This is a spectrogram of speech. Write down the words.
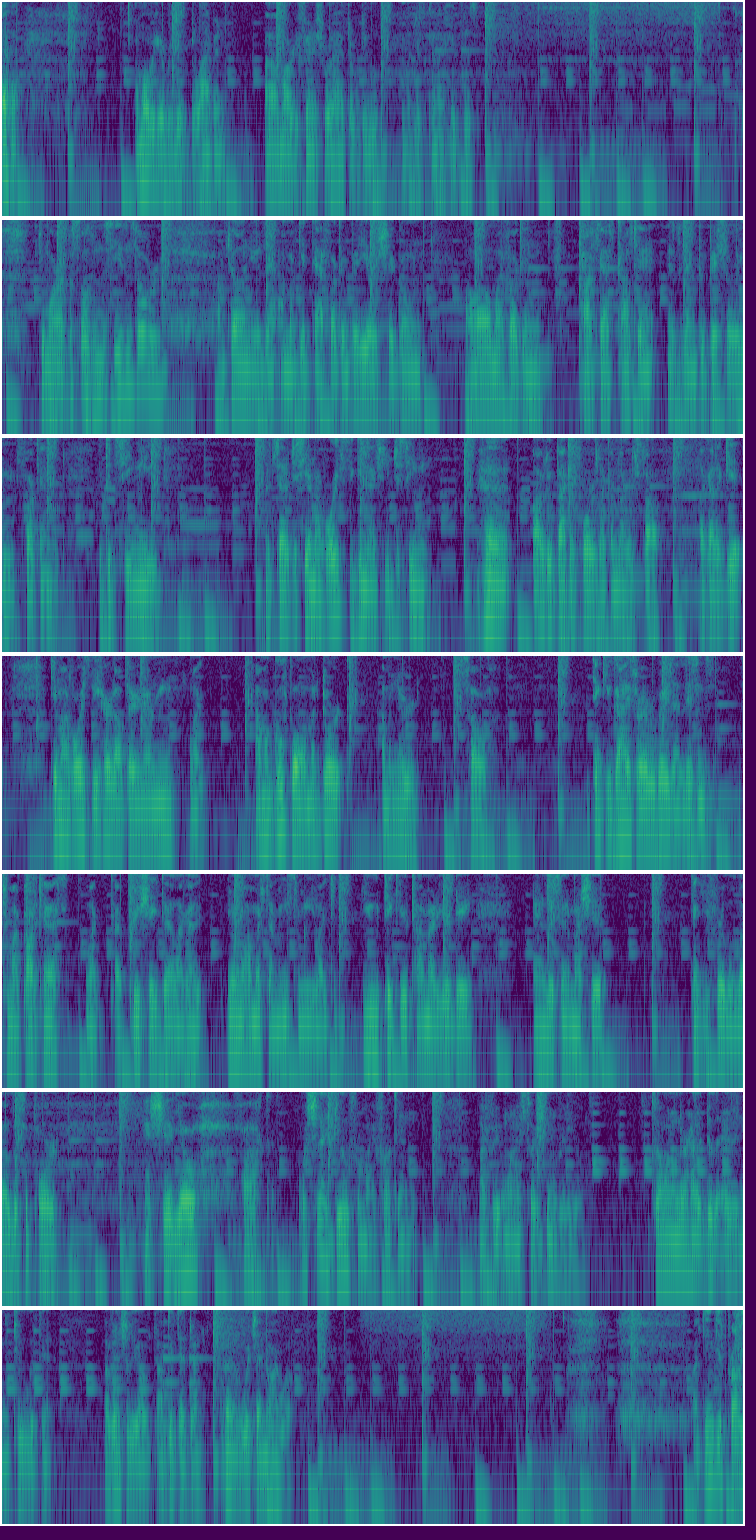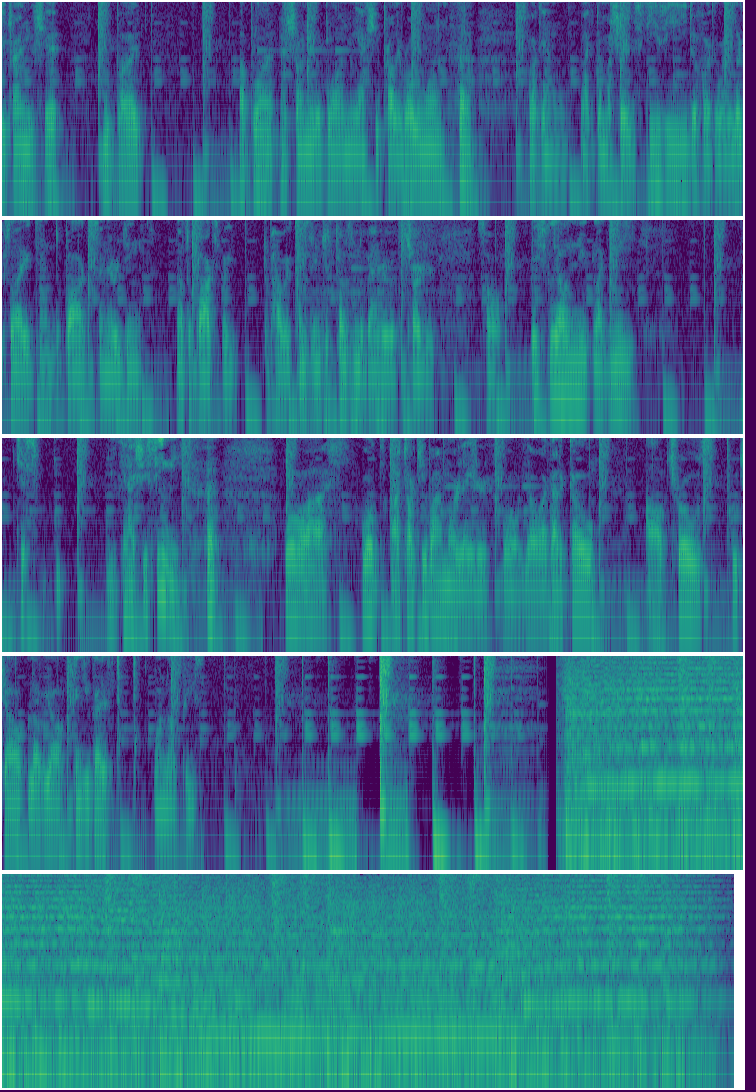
I'm over here, we're just blabbing. I'm already finished what I had to do. I'm just gonna hit this. Two more episodes and the season's over. I'm telling you that I'm gonna get that fucking video shit going. All my fucking podcast content is gonna be basically fucking. You could see me instead of just hearing my voice. You can actually just see me. I'll do back and forth. Like I'm not gonna stop. I gotta get get my voice be heard out there. You know what I mean? Like I'm a goofball. I'm a dork. I'm a nerd. So thank you guys for everybody that listens to my podcast. Like I appreciate that. Like I you don't know how much that means to me. Like, to, you take your time out of your day and listen to my shit. Thank you for the love, the support, and shit, yo. Fuck, what should I do for my fucking my when I start shooting video? Cause I want to learn how to do the editing too with it. Eventually, I'll I'll get that done, which I know I will. I think just probably trying new shit, new bud a blunt and showing you the blunt, me actually probably rolling one. fucking like I'm gonna show you the steezy, the fucking what it looks like, and the box and everything. Not the box, but the how it comes in. It just comes in the battery with the charger. So basically, all new like me, just you can actually see me. well, uh, well, I'll talk to you about more later. Well, yo, I gotta go. Outros, pooch out. Love y'all. Thank you guys. One love, peace.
